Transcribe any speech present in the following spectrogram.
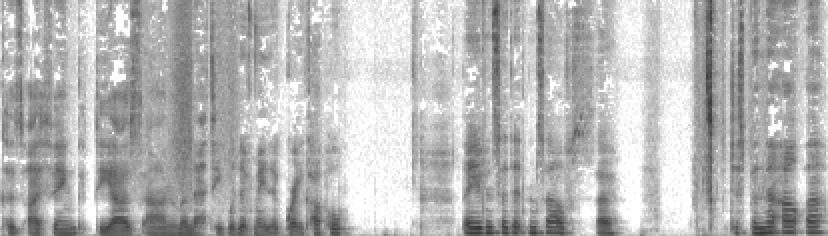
because I think Diaz and Linetti would have made a great couple. They even said it themselves, so just putting that out there.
